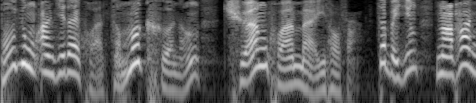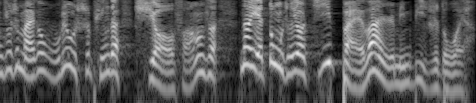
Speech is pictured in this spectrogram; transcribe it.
不用按揭贷款，怎么可能全款买一套房？在北京，哪怕你就是买个五六十平的小房子，那也动辄要几百万人民币之多呀。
